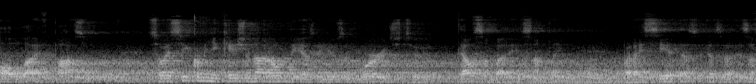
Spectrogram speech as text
all life possible. So I see communication not only as the use of words to tell somebody something, but I see it as, as, a, as a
